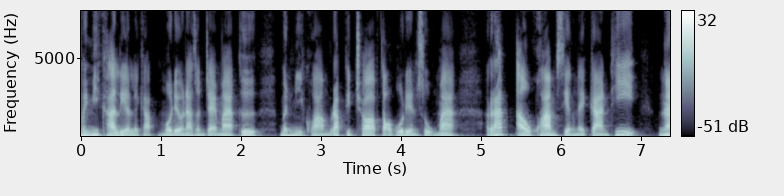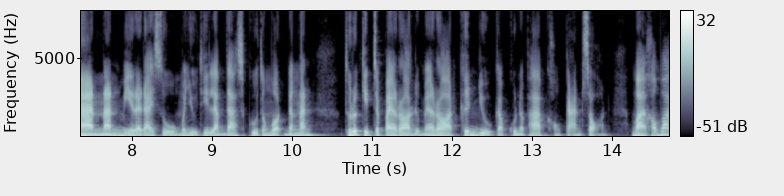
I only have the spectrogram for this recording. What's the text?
ไม่มีค่าเรียนเลยครับ โมเดลน่าสนใจมากคือ มันมีความรับผิดชอบต่อผู้เรียนสูงมาก รับเอาความเสี่ยงในการที่งานนั้นมีรายได้สูงมาอยู่ที่ Lambda School ทั้งหมด ดังนั้น ธุรกิจจะไปรอดหรือไม่รอดขึ้นอยู่กับคุณภาพของการสอน หมายความว่า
